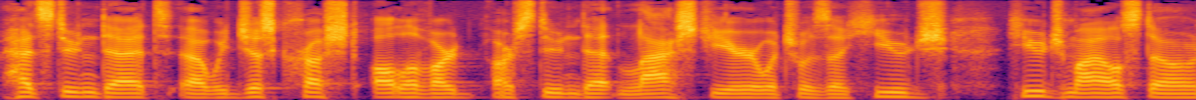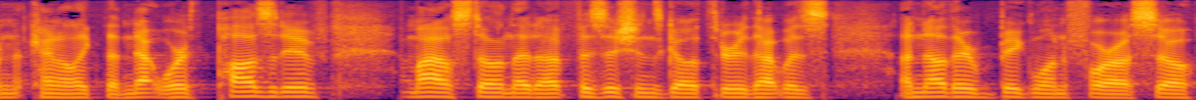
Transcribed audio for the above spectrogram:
had student debt. Uh, we just crushed all of our our student debt last year, which was a huge huge milestone, kind of like the net worth positive milestone that uh, physicians go through. That was another big one for us. So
